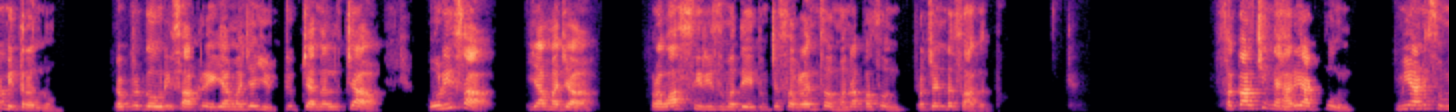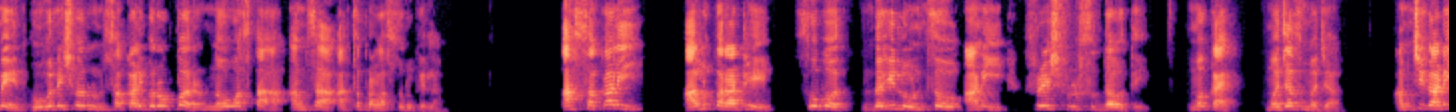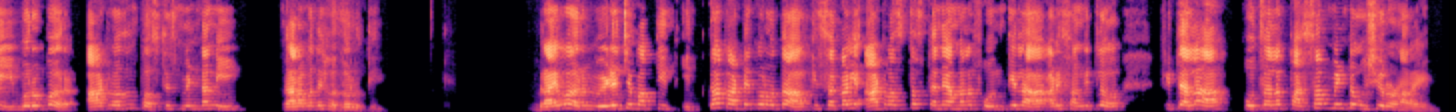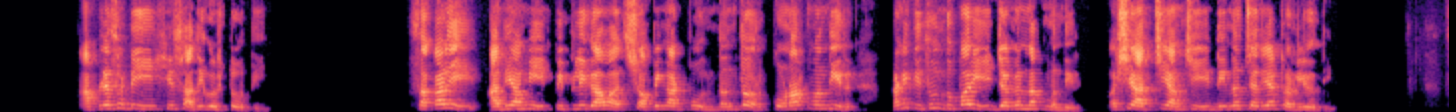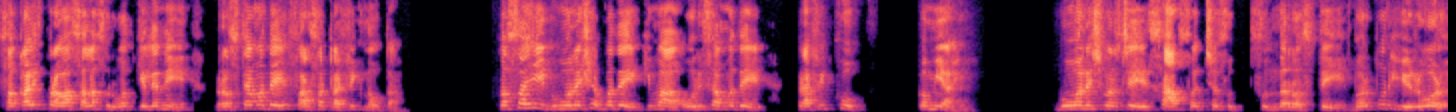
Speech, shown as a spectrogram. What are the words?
नमस्कार मित्रांनो. डॉक्टर गौरी साखरे या माझ्या युट्यूब चॅनलच्या ओडिसा या माझ्या प्रवास सिरीजमध्ये तुमच्या सगळ्यांचं मनापासून प्रचंड स्वागत. सकाळची न्याहारी आटपून मी आणि सुमेध भुवनेश्वरून सकाळी बरोबर नऊ वाजता आमचा आजचा प्रवास सुरू केला. आज सकाळी आलू पराठे सोबत दही, लोणचं आणि फ्रेश फ्रूट सुद्धा होते. मग काय मजाच मजा. आमची गाडी बरोबर आठ वाजून 35 मिनिटांनी दारामध्ये हजर होती. ड्रायव्हर वेळेच्या बाबतीत इतका काटेकोर होता, की सकाळी आठ वाजताच त्याने आम्हाला फोन केला आणि सांगितलं, की त्याला पोचायला पाच सात मिनिटं उशीर होणार आहे. आपल्यासाठी ही साधी गोष्ट होती. सकाळी आधी आम्ही पिपली गावात शॉपिंग आटपून नंतर कोणार्क मंदिर आणि तिथून दुपारी जगन्नाथ मंदिर अशी आजची आमची दिनचर्या ठरली होती. सकाळीच प्रवासाला सुरुवात केल्याने रस्त्यामध्ये फारसा ट्रॅफिक नव्हता. तसंही भुवनेश्वरमध्ये किंवा ओरिसामध्ये ट्रॅफिक खूप कमी आहे. भुवनेश्वरचे साफ, स्वच्छ, सु सुंदर रस्ते, भरपूर हिरवळ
